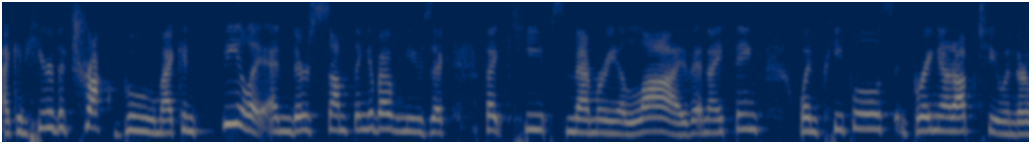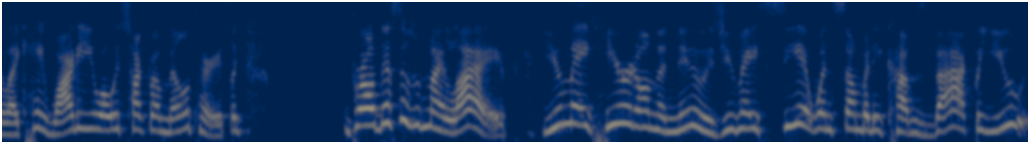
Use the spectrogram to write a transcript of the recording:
I can hear the truck boom. I can feel it. And there's something about music that keeps memory alive. And I think when people bring it up to you and they're like, hey, why do you always talk about military? It's like, bro this is with my life. You may hear it on the news. You may see it when somebody comes back but you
